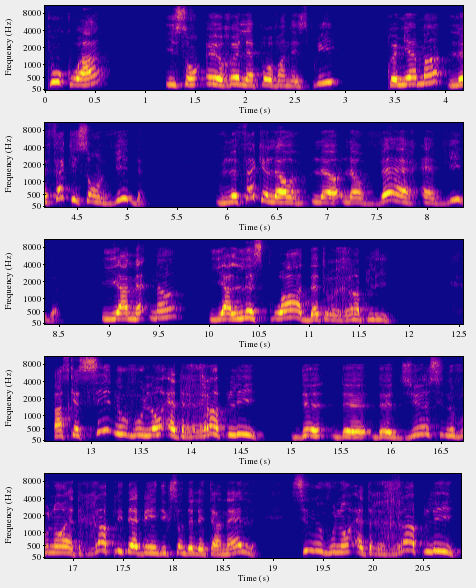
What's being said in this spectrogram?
Pourquoi ils sont heureux, les pauvres en esprit? Premièrement, le fait qu'ils sont vides, le fait que leur, leur verre est vide, il y a maintenant, il y a l'espoir d'être rempli. Parce que si nous voulons être remplis de, Dieu, si nous voulons être remplis des bénédictions de l'Éternel, si nous voulons être remplis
